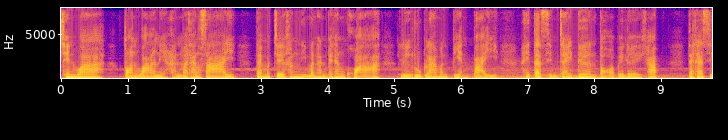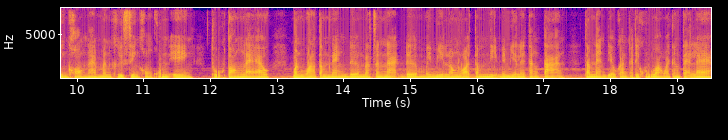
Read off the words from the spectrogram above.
เช่นว่า ตอนวางเนี่ยหันมาทางซ้าย แต่มาเจอครั้งนี้มันหันไปทางขวา หรือรูปร่างมันเปลี่ยนไป ให้ตัดสินใจเดินต่อไปเลยครับ แต่ถ้าสิ่งของนั้นมันคือสิ่งของคุณเองถูกต้องแล้ว มันวางตำแหน่งเดิมลักษณะเดิมไม่มีร่องรอยตำหนิไม่มีอะไรต่างๆ ตำแหน่งเดียวกันกับที่คุณวางไว้ตั้งแต่แรก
